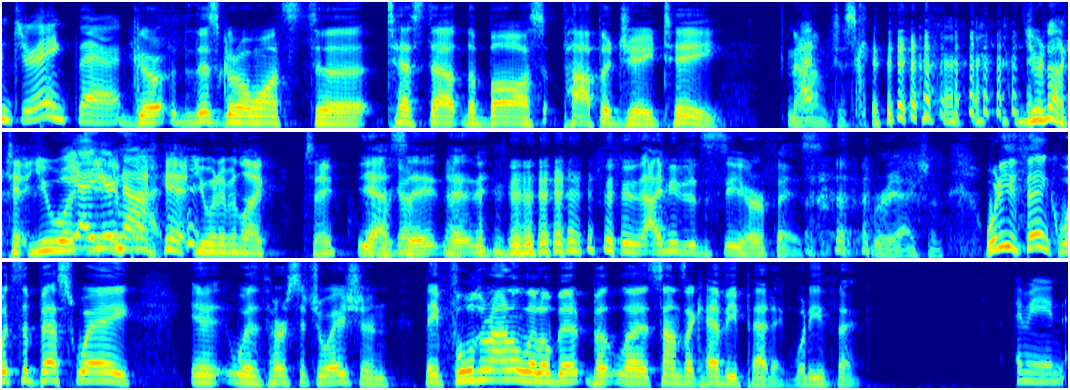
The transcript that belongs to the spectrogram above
a drink there. girl, this girl wants to test out the boss, Papa JT. No, uh, I'm just kidding. You're not kidding. You would. Yeah, you're if not. that hit, you would have been like, "See, yeah, there we go. see, I needed to see her face reaction. What do you think? What's the best way i- with her situation? They fooled around a little bit, but uh, it sounds like heavy petting. What do you think? I mean,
